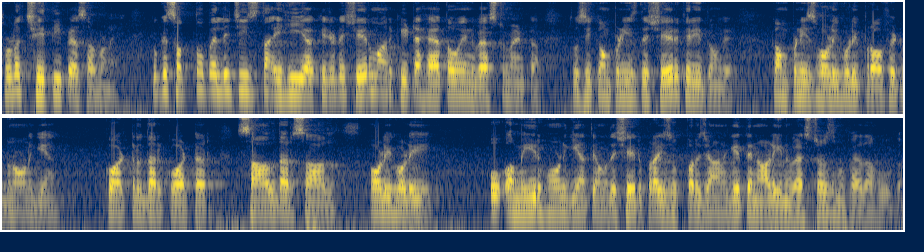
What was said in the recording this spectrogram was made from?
ਥੋੜਾ ਛੇਤੀ ਪੈਸਾ ਬਣੇ। ਕਿਉਂਕਿ ਸਭ ਤੋਂ ਪਹਿਲੀ ਚੀਜ਼ ਤਾਂ ਇਹੀ ਆ ਕਿ ਜਿਹੜੇ ਸ਼ੇਅਰ ਮਾਰਕੀਟ ਹੈ ਤਾਂ ਉਹ ਇਨਵੈਸਟਮੈਂਟ ਆ। ਤੁਸੀਂ ਕੰਪਨੀਆਂ ਦੇ ਸ਼ੇਅਰ ਖਰੀਦੋਗੇ। ਕੰਪਨੀਆਂ ਹੌਲੀ ਹੌਲੀ ਪ੍ਰੋਫਿਟ ਬਣਾਉਣਗੀਆਂ। ਕੁਆਟਰ ਦਰ ਕੁਆਟਰ ਸਾਲ ਦਰ ਸਾਲ ਹੌਲੀ ਹੌਲੀ ਉਹ ਅਮੀਰ ਹੋਣਗੀਆਂ ਤੇ ਉਹਨਾਂ ਦੇ ਸ਼ੇਅਰ ਪ੍ਰਾਈਸ ਉੱਪਰ ਜਾਣਗੇ ਤੇ ਨਾਲ ਹੀ ਇਨਵੈਸਟਰਸ ਨੂੰ ਫਾਇਦਾ ਹੋਊਗਾ।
